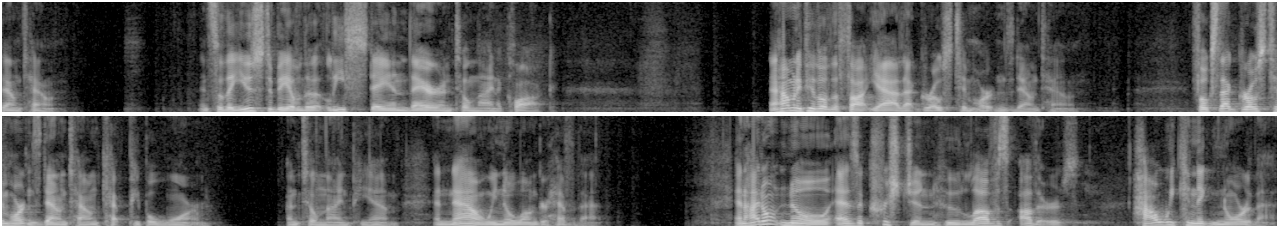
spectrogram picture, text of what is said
downtown. And so they used to be able to at least stay in there until nine o'clock. Now, how many people have thought, yeah, that gross Tim Hortons downtown? Folks, that gross Tim Hortons downtown kept people warm until 9 p.m. And now we no longer have that. And I don't know, as a Christian who loves others, how we can ignore that.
